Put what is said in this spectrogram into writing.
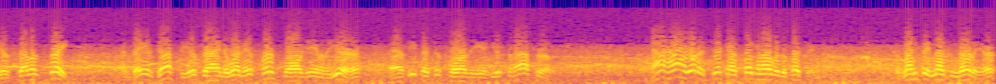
his seventh straight. And Dave Giusti is trying to win his first ball game of the year as he pitches for the Houston Astros. Now Hal Woodeshick has taken over the pitching. As Lindsey mentioned earlier,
